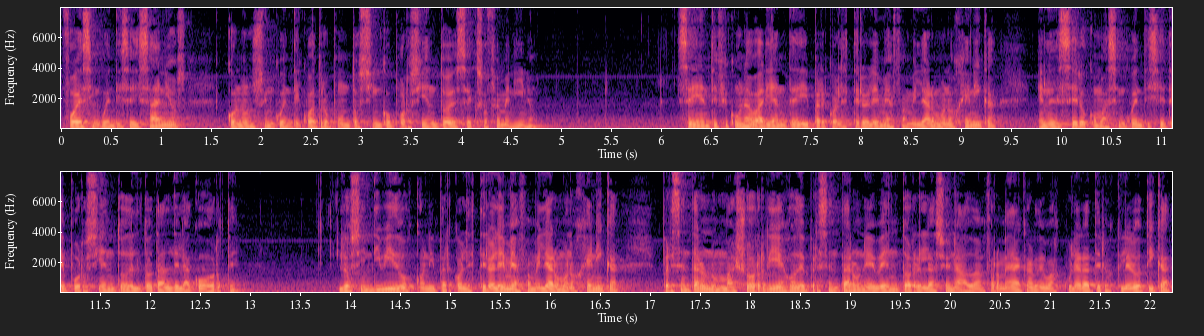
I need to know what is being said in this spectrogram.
fue de 56 años, con un 54.5% de sexo femenino. Se identificó una variante de hipercolesterolemia familiar monogénica en el 0,57% del total de la cohorte. Los individuos con hipercolesterolemia familiar monogénica presentaron un mayor riesgo de presentar un evento relacionado a enfermedad cardiovascular aterosclerótica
